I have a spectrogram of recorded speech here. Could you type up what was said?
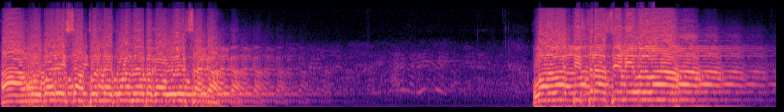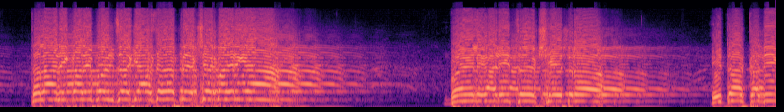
हा मोबाईल सापडला कोणाला बघा ओळख सांगा. वळवा तिसरा सेमी वळवा. चला निकाली पंच घ्या सगळं प्रेक्षक बाहेर घ्या. बैलगाडीचं क्षेत्र. इथं कधी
